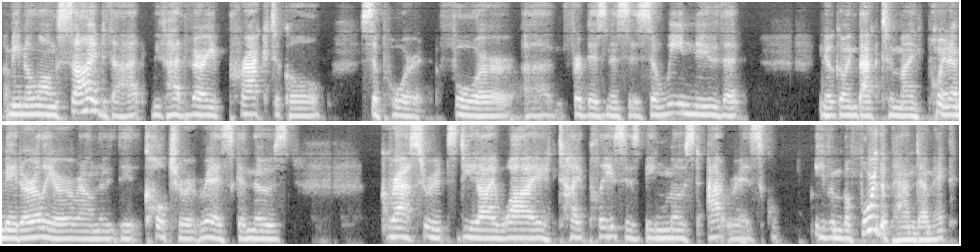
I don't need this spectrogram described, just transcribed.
I mean, alongside that, we've had very practical support for uh, for businesses. So we knew that, you know, going back to my point I made earlier around the, the culture at risk and those grassroots DIY type places being most at risk, even before the pandemic,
